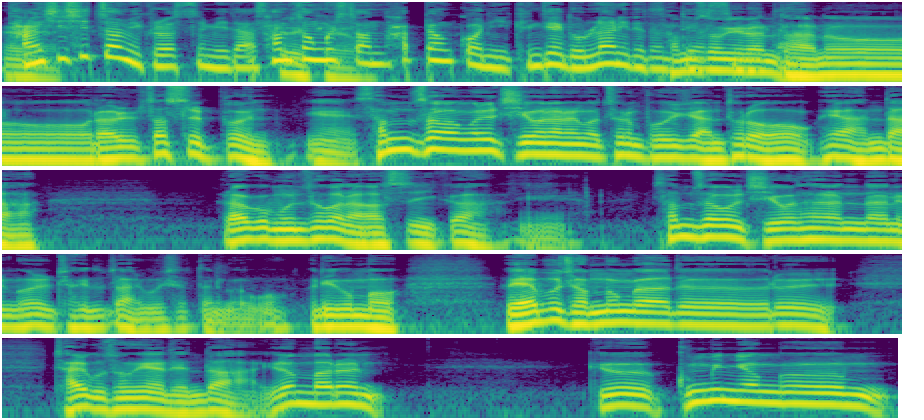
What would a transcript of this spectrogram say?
네. 당시 시점이 그렇습니다. 삼성물산 합병권이 굉장히 논란이 되던 삼성이라는 때였습니다. 단어를 썼을 뿐, 예, 삼성을 지원하는 것처럼 보이지 않도록 해야 한다. 라고 문서가 나왔으니까, 예, 삼성을 지원한다는 걸 자기들도 알고 있었다는 거고. 그리고 뭐, 외부 전문가들을 잘 구성해야 된다. 이런 말은 그 국민연금,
